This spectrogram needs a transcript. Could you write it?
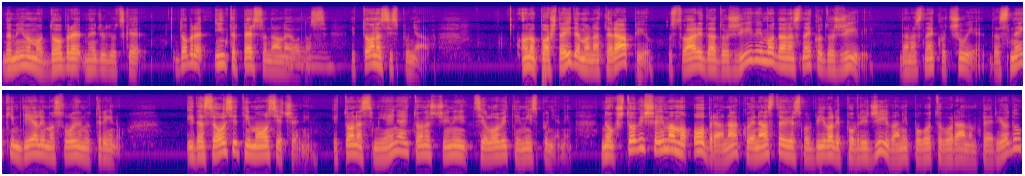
da mi imamo dobre međuljudske, dobre interpersonalne odnose. I to nas ispunjava ono pa šta idemo na terapiju, u stvari da doživimo da nas neko doživi, da nas neko čuje, da s nekim dijelimo svoju nutrinu i da se osjetimo osjećenim. I to nas mijenja i to nas čini cjelovitim ispunjenim. No što više imamo obrana koje nastaju jer smo bivali povrijeđivani, pogotovo u ranom periodu,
